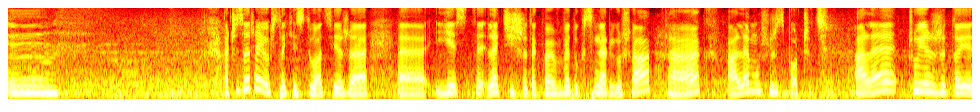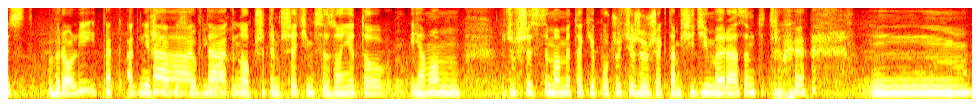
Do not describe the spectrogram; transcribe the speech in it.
mm, A czy zdarzają się takie sytuacje, że e, jest, lecisz, że tak powiem, według scenariusza, tak. ale musisz zboczyć? Ale czujesz, że to jest w roli i tak Agnieszka by tak, zrobiła? Tak, no przy tym trzecim sezonie to ja mam, że wszyscy mamy takie poczucie, że już jak tam siedzimy razem, to trochę mm,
